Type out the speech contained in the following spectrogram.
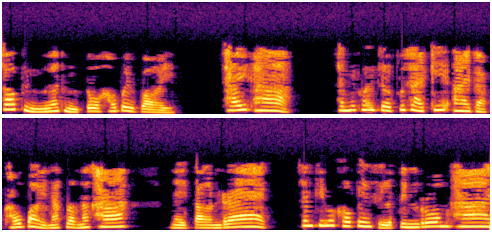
ชอบถึงเนื้อถึงตัวเขาบ่อยๆ ใช่ค่ะ ฉันไม่ค่อยเจอผู้ชายกี้อายแบบเขาบ่อยนักหรอกนะคะ ในตอนแรก ฉันคิดว่าเขาเป็นศิลปินร่วมค่าย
